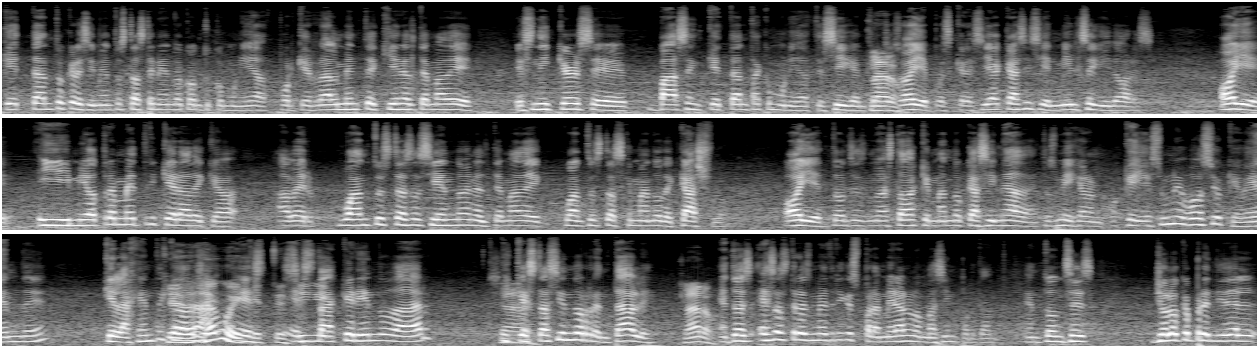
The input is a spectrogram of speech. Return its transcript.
¿qué tanto crecimiento estás teniendo con tu comunidad? Porque realmente aquí en el tema de sneakers se basa en qué tanta comunidad te sigue. Entonces, Claro. oye, pues crecía casi 100 mil seguidores. Oye, y mi otra métrica era de que, a ver, ¿cuánto estás haciendo en el tema de cuánto estás quemando de cash flow? Oye, entonces no estaba quemando casi nada. Entonces me dijeron, ok, es un negocio que vende, que la gente Que cada da, que es- te sigue. está queriendo dar O sea, y que está siendo rentable. Claro. Entonces, esas tres métricas para mí eran lo más importante. Entonces, yo lo que aprendí del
